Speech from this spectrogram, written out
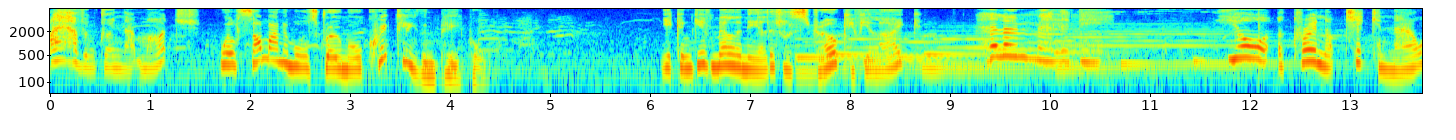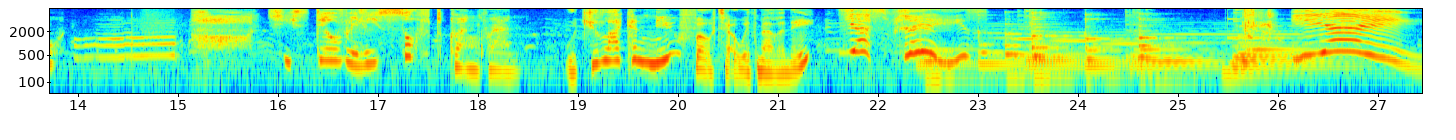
I haven't grown that much. Well, some animals grow more quickly than people. You can give Melanie a little stroke if you like. Hello, Melanie. You're a grown-up chicken now. She's still really soft, Gran Gran. Would you like a new photo with Melanie? Yes, please. Yay!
